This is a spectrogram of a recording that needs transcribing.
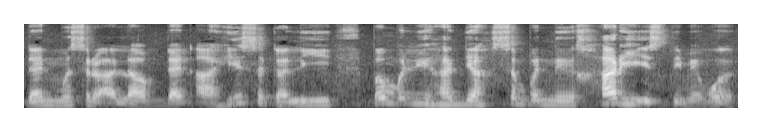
dan mesra alam dan akhir sekali pembeli hadiah sempena hari istimewa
